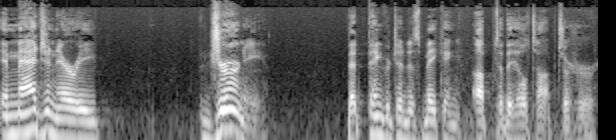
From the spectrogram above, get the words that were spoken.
imaginary journey that Pinkerton is making up to the hilltop to her.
